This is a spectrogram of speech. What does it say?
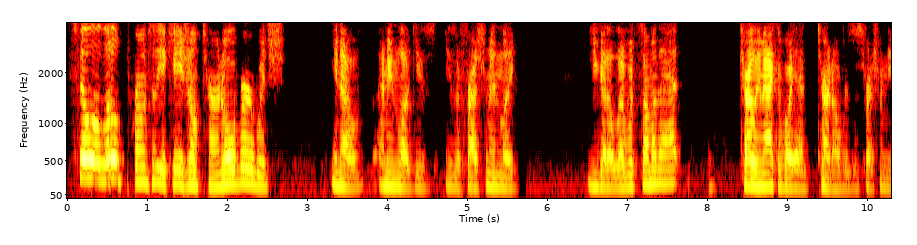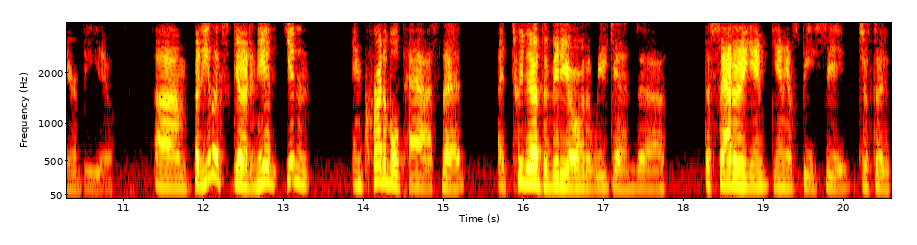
still a little prone to the occasional turnover, which, you know, I mean, look, he's he's a freshman, like you gotta live with some of that. Charlie McAvoy had turnovers his freshman year at BU. Um, but he looks good and he had he had an incredible pass that I tweeted out the video over the weekend, uh, the Saturday game game against BC. Just a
